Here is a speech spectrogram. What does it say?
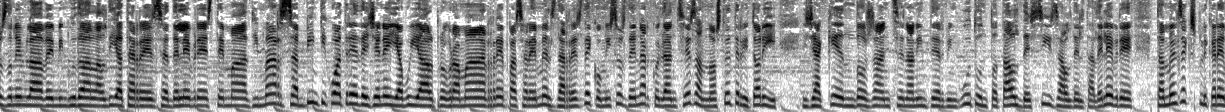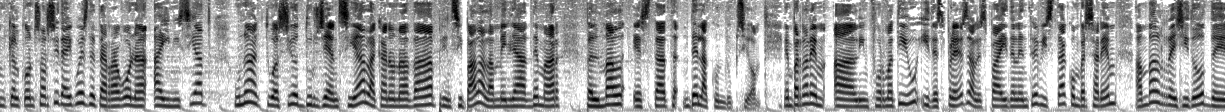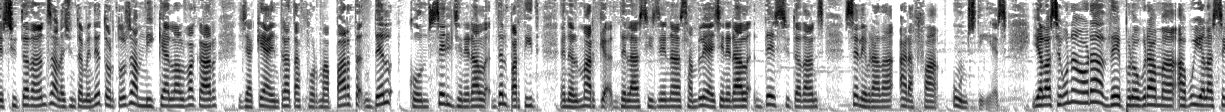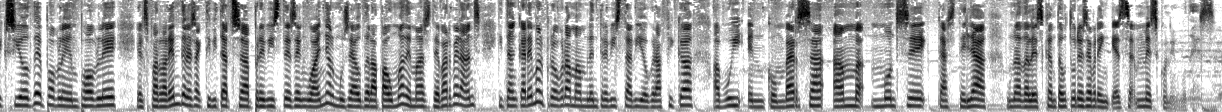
Us donem la benvinguda al Dia Terres de l'Ebre. Estem a dimarts 24 de gener i avui al programa repassarem els darrers decomissos de narcollanxes al nostre territori, ja que en dos anys n'han intervingut un total de sis al Delta de l'Ebre. També els explicarem que el Consorci d'Aigües de Tarragona ha iniciat una actuació d'urgència a la canonada principal a la Mella de Mar pel mal estat de la conducció. En parlarem a l'informatiu i després, a l'espai de l'entrevista, conversarem amb el regidor de Ciutadans a l'Ajuntament de Tortosa, Miquel Albacar, ja que ha entrat a formar part del Consell General del partit en el marc de la sisena Assemblea General de Ciutadans celebrada ara fa uns dies. I a la segona hora de programa, avui a la secció de Poble en Poble, els parlarem de les activitats previstes en guany al Museu de la Pauma de Mas de Barberans i tancarem el programa amb l'entrevista biogràfica avui en conversa amb Montse Castellà, una de les cantautores ebrenques codinenques més conegudes.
